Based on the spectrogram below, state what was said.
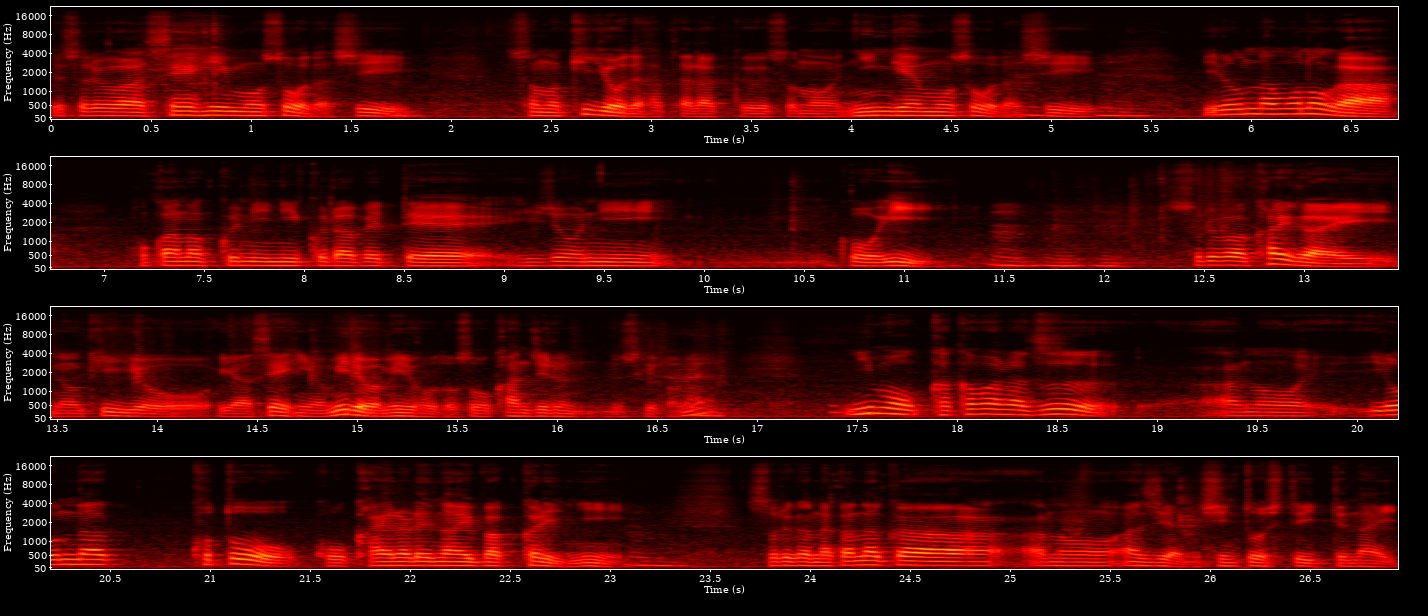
でそれは製品もそうだしその企業で働くその人間もそうだしうんいろんなものが他の国に比べて非常にこういい。うんうん。それは海外の企業や製品を見れば見るほどそう感じるんですけどね。はい。にもかかわらずあのいろんなことをこう変えられないばっかりにそれがなかなかあのアジアに浸透していってないっ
